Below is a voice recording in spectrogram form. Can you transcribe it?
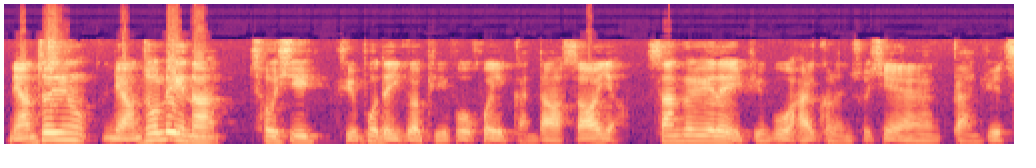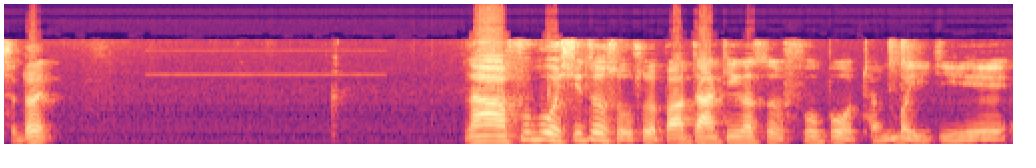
两周用两周内呢，抽吸局部的一个皮肤会感到瘙痒。三个月内，局部还可能出现感觉迟钝。那腹部吸脂手术的包扎，第一个是腹部、臀部以及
